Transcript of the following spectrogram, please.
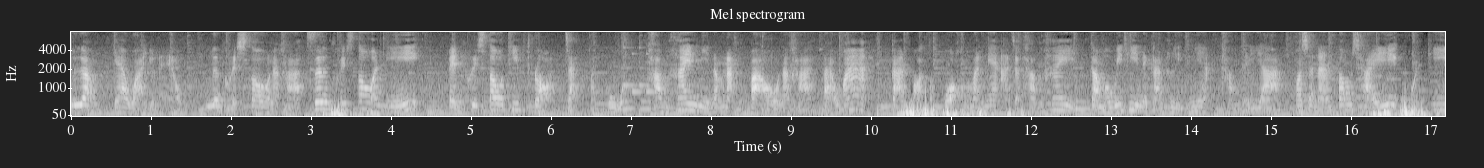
เรื่องแก้ววายอยู่แล้ว เรื่องคริสตัลนะคะ ซึ่งคริสตัลอันนี้เป็นคริสตัลที่ปลอดจากตะกั่วทำให้มีน้ำหนักเบานะคะ แต่ว่า การปอดตะกั่วของมันเนี่ยอาจจะทำให้กรรมวิธีในการผลิตเนี่ยทำได้ยาก เพราะฉะนั้นต้องใช้คนที่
